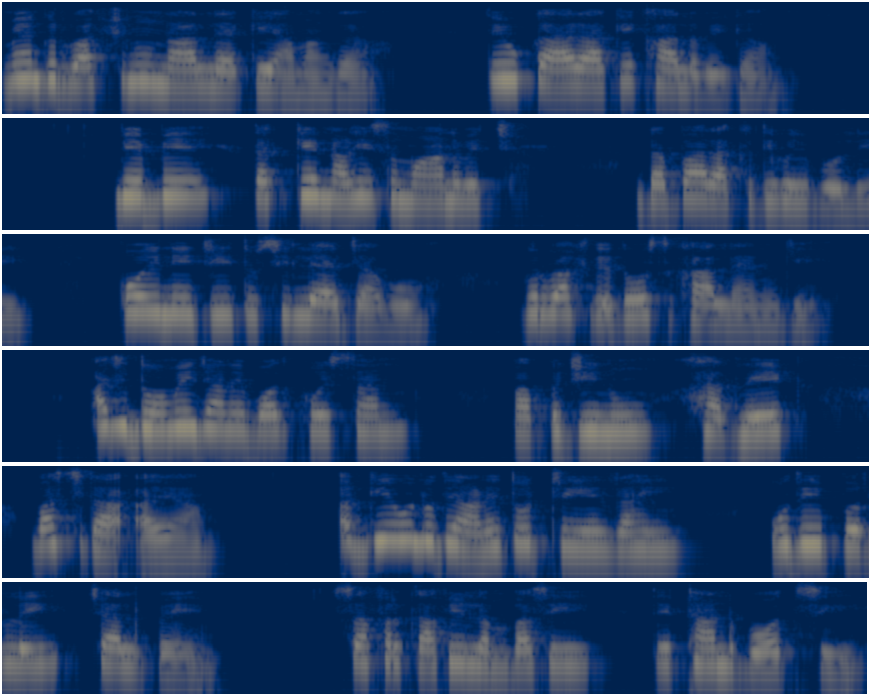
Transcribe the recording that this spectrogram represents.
ਮੈਂ ਗੁਰਬਖਸ਼ ਨੂੰ ਨਾਲ ਲੈ ਕੇ ਆਵਾਂਗਾ ਤੇ ਉਹ ਘਰ ਆ ਕੇ ਖਾ ਲਵੇਗਾ। ਬੇਬੇ ਧੱਕੇ ਨਾਲ ਹੀ ਸਮਾਨ ਵਿੱਚ ਡੱਬਾ ਰੱਖਦੀ ਹੋਈ ਬੋਲੀ, ਕੋਈ ਨਹੀਂ ਜੀ, ਤੁਸੀਂ ਲੈ ਜਾਵੋ। ਗੁਰਬਖਸ਼ ਦੇ ਦੋਸਤ ਖਾ ਲੈਣਗੇ। ਅੱਜ ਦੋਵੇਂ ਜਾਣੇ ਬਹੁਤ ਖੁਸ਼ ਸਨ। ਬਾਪੂ ਜੀ ਨੂੰ ਹਰਨੇਕ ਵਸੜਾ ਆਇਆ। ਅੱਗੇ ਉਹ ਲੁਧਿਆਣੇ ਤੋਂ ਟ੍ਰੇਨ ਰਾਹੀਂ ਉਦੈਪੁਰ ਲਈ ਚੱਲ ਪਏ। ਸਫ਼ਰ ਕਾਫੀ ਲੰਬਾ ਸੀ ਤੇ ਠੰਡ ਬਹੁਤ ਸੀ।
